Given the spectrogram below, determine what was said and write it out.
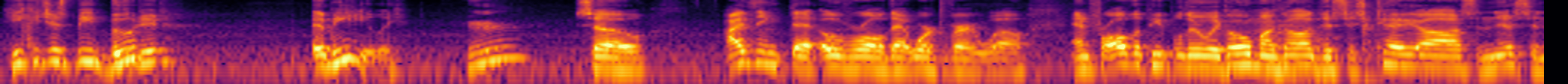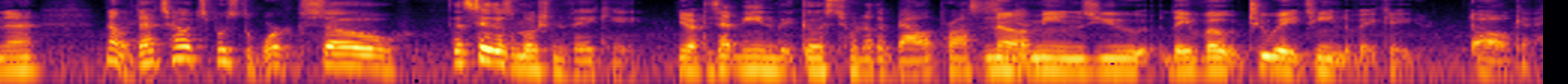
he could just be booted immediately. Hmm? So, I think that overall that worked very well. And for all the people that are like, "Oh my God, this is chaos and this and that," no, that's how it's supposed to work. So, let's say there's a motion to vacate. Yeah. Does that mean it goes to another ballot process? No, it means you they vote two eighteen to vacate. Oh, okay.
